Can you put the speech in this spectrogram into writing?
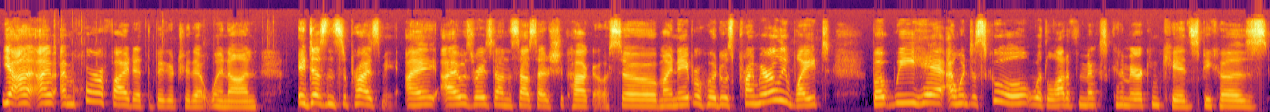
yeah, I, I'm horrified at the bigotry that went on. It doesn't surprise me. I, I was raised on the south side of Chicago, so my neighborhood was primarily white, but we had I went to school with a lot of Mexican American kids because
